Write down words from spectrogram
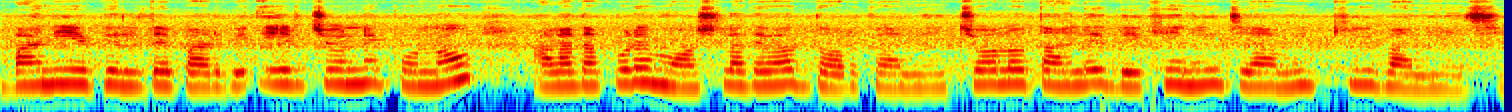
বানিয়ে ফেলতে পারবে। এর জন্য কোনো আলাদা করে মশলা দেওয়ার দরকার নেই। চলো তাহলে দেখে নিই যে আমি কি বানিয়েছি।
